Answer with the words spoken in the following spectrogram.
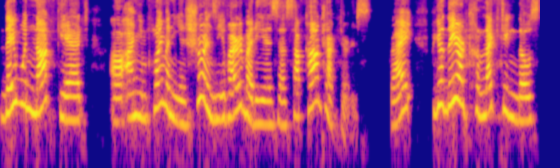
they would not get uh, unemployment insurance if everybody is uh, subcontractors, right? Because they are collecting those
